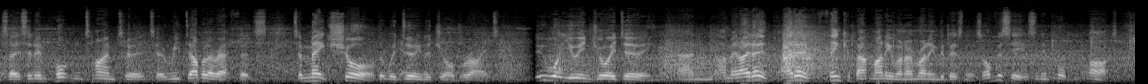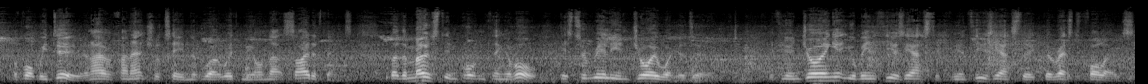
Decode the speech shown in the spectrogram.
So it's an important time to, to redouble our efforts to make sure that we're doing the job right. Do what you enjoy doing, and I mean, I don't, I don't think about money when I'm running the business. Obviously, it's an important part of what we do, and I have a financial team that work with me on that side of things. But the most important thing of all is to really enjoy what you're doing. If you're enjoying it, you'll be enthusiastic. If you're enthusiastic, the rest follows.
